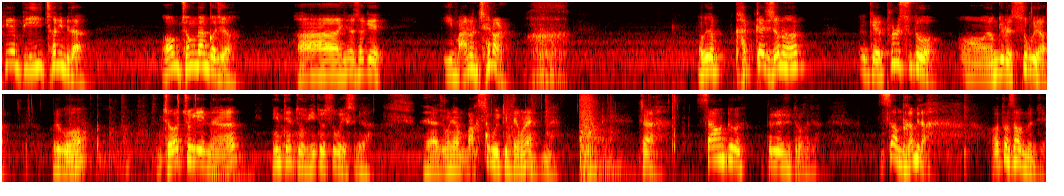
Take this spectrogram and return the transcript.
PMP 2000입니다. 엄청난 거죠. 아, 이 녀석의 이 많은 채널. 하, 여기다 갖가지 저는 이렇게 플스도 어, 연결해 쓰고요. 그리고 저쪽에 있는 닌텐도 위도 쓰고 있습니다. 네, 아주 그냥 막 쓰고 있기 때문에 네. 자 사운드 들려주도록 하죠. 사운드 갑니다. 어떤 사운드인지.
